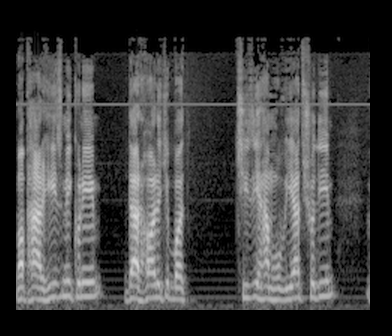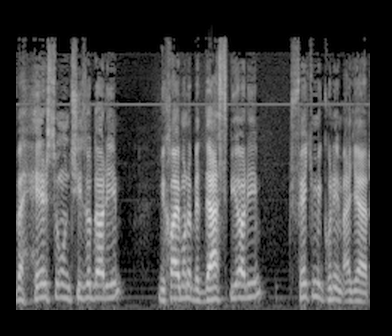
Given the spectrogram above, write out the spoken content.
ما پرهیز می‌کنیم در حالی که با چیزی هم هویت شدیم و حرس اون چیز رو داریم. می‌خوایم اونو به دست بیاریم. فکر می‌کنیم اگر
